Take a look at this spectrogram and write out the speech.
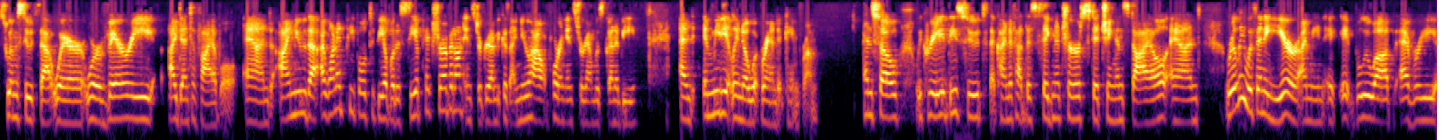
swimsuits that were, were very identifiable. And I knew that I wanted people to be able to see a picture of it on Instagram because I knew how important Instagram was going to be and immediately know what brand it came from. And so we created these suits that kind of had this signature stitching and style. And really within a year, I mean, it, it blew up. Every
